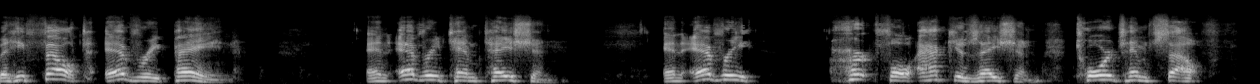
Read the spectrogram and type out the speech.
but he felt every pain and every temptation and every hurtful accusation towards himself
